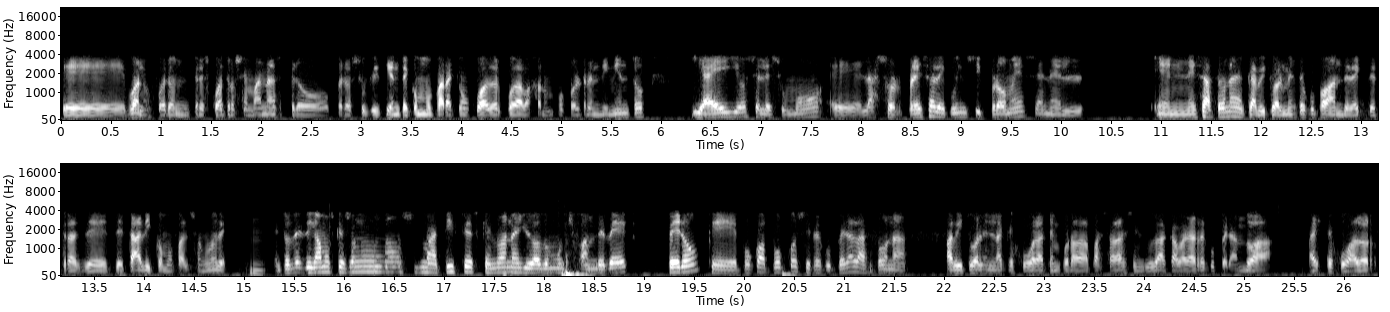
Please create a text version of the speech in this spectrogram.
que, bueno, fueron tres, cuatro semanas, pero, pero suficiente como para que un jugador pueda bajar un poco el rendimiento. Y a ello se le sumó eh, la sorpresa de Quincy Promes en el en esa zona que habitualmente ocupaban de Beck detrás de, de Tadi como falso 9. Mm. Entonces, digamos que son unos matices que no han ayudado mucho a Van de Beek, pero que poco a poco, si recupera la zona habitual en la que jugó la temporada pasada, sin duda acabará recuperando a, a este jugador.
